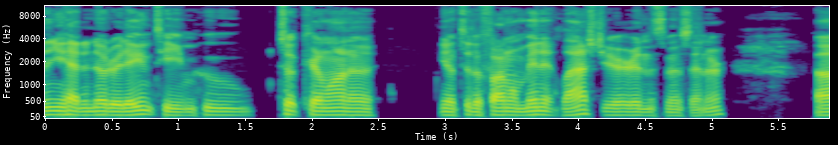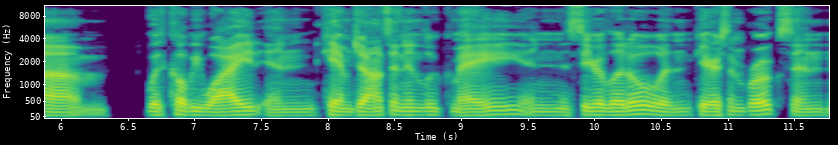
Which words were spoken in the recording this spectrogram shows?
and then you had a Notre Dame team who took Carolina, you know, to the final minute last year in the Smith Center, um, with Coby White and Cam Johnson and Luke Maye and Nassir Little and Garrison Brooks and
